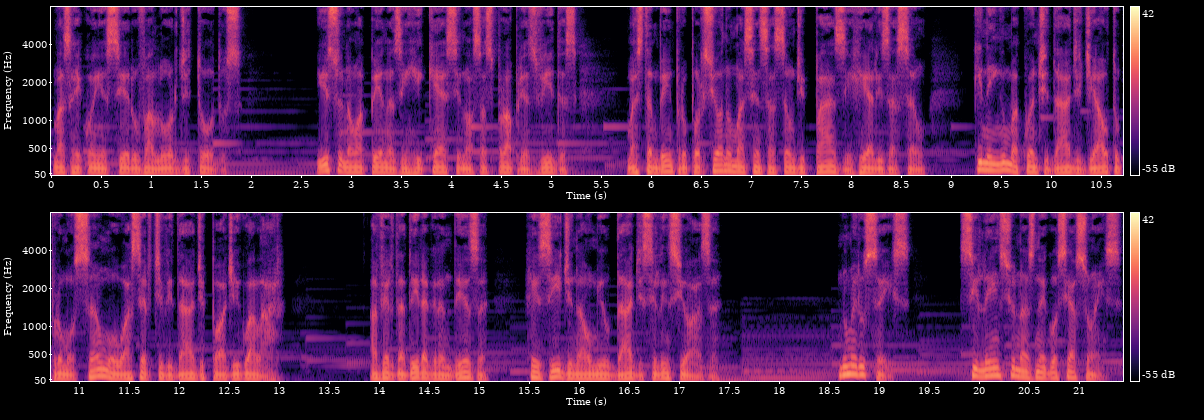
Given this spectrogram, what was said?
mas reconhecer o valor de todos. Isso não apenas enriquece nossas próprias vidas, mas também proporciona uma sensação de paz e realização que nenhuma quantidade de autopromoção ou assertividade pode igualar. A verdadeira grandeza reside na humildade silenciosa. Número 6. Silêncio nas negociações.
